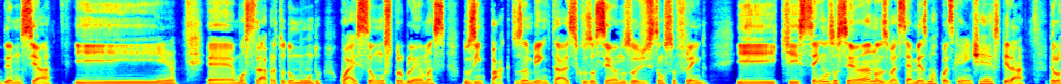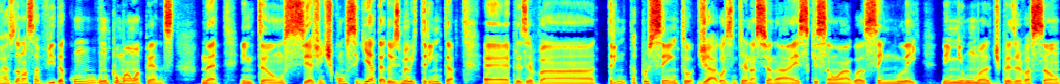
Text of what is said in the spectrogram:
denunciar e é, mostrar para todo mundo quais são os problemas dos impactos ambientais que os oceanos hoje estão sofrendo e que sem os oceanos vai ser a mesma coisa que a gente respirar pelo resto da nossa vida com um pulmão apenas, né? Então, se a gente conseguir até 2030 é, preservar 30% de águas internacionais, que são águas sem lei nenhuma de preservação,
